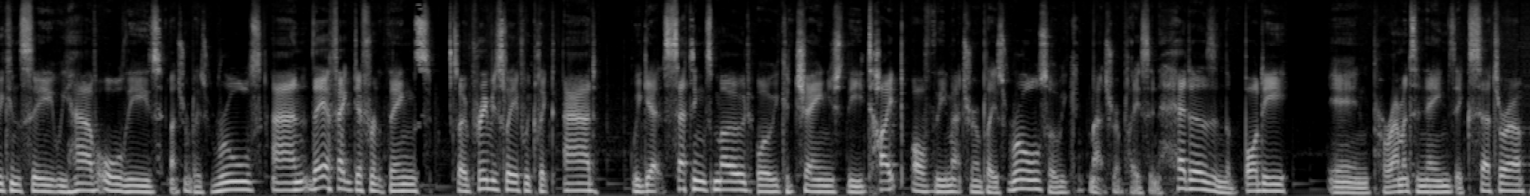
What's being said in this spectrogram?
we can see we have all these match and replace rules and they affect different things. So previously, if we clicked add, we get settings mode where we could change the type of the match and replace rule. So we could match and replace in headers, in the body, in parameter names, etc.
